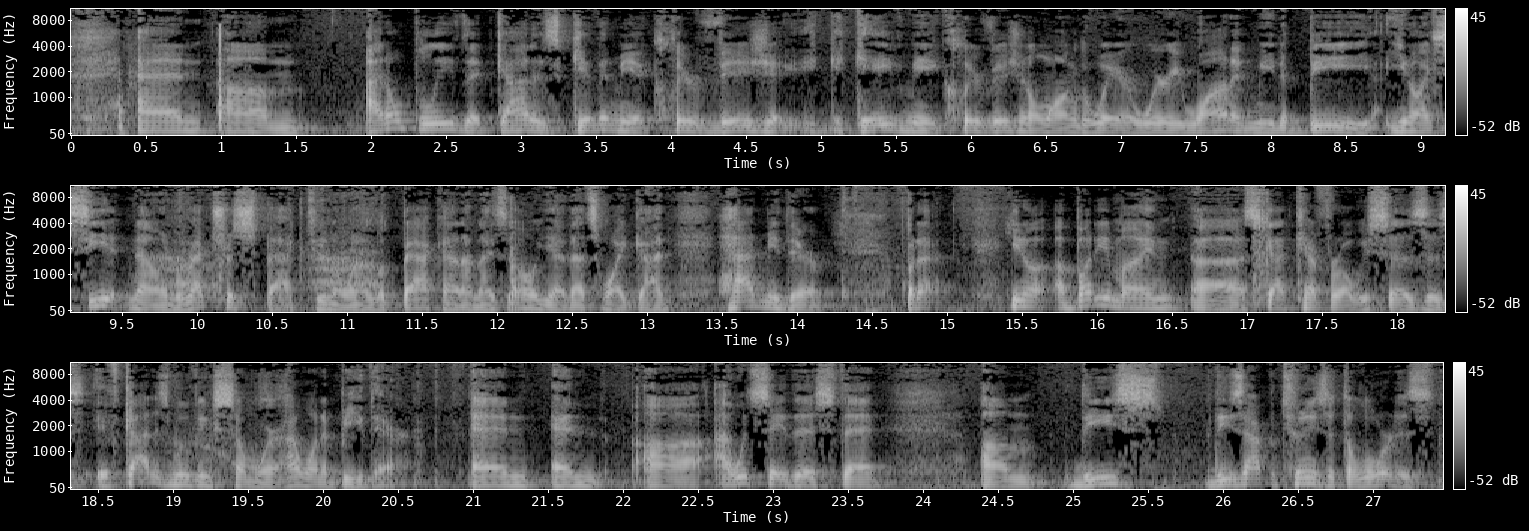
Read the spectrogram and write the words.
and um, I don't believe that God has given me a clear vision, He gave me a clear vision along the way or where He wanted me to be. You know, I see it now in retrospect, you know, when I look back on it and I say, oh, yeah, that's why God had me there. But, I, you know, a buddy of mine, uh, Scott Keffer, always says is if God is moving somewhere, I want to be there. And, and uh, I would say this that um, these, these opportunities that the Lord has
